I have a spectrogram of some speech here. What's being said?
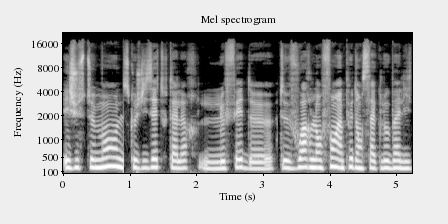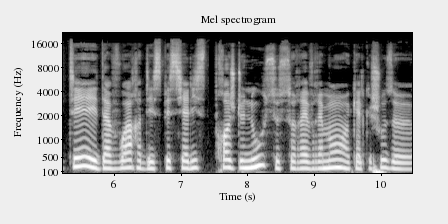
Et justement, ce que je disais tout à l'heure, le fait de, de voir l'enfant un peu dans sa globalité et d'avoir des spécialistes proches de nous, ce serait vraiment quelque chose euh,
